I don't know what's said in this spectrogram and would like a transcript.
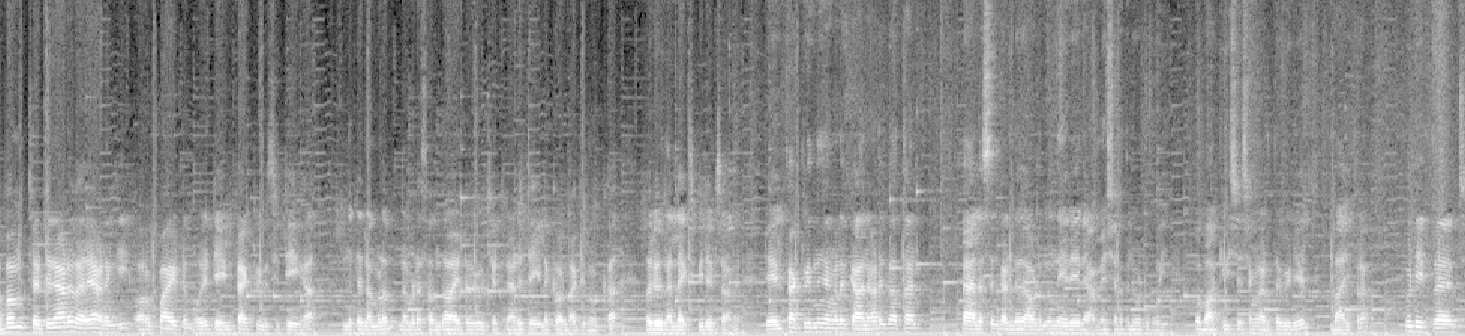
അപ്പം ചെട്ടിനാട് വരെയാണെങ്കിൽ ഉറപ്പായിട്ടും ഒരു ടെയിൽ ഫാക്ടറി വിസിറ്റ് ചെയ്യുക. എന്നിട്ട് നമ്മളും നമ്മുടെ സ്വന്തമായിട്ടൊരു ചെട്ടിനാട് ടെയിലൊക്കെ ഉണ്ടാക്കി നോക്കുക. ഒരു നല്ല എക്സ്പീരിയൻസ് ആണ്. ടെയിൽ ഫാക്ടറിയിൽ നിന്ന് ഞങ്ങൾ കാനാട് കാത്താൻ പാലസും കണ്ട് അവിടുന്ന് നേരെ രാമേശ്വരത്തിലോട്ട് പോയി. അപ്പോൾ ബാക്കി വിശേഷങ്ങൾ അടുത്ത വീഡിയോയിൽ ബൈ ഫ്രം ഗുഡ് ഫ്രണ്ട്സ്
